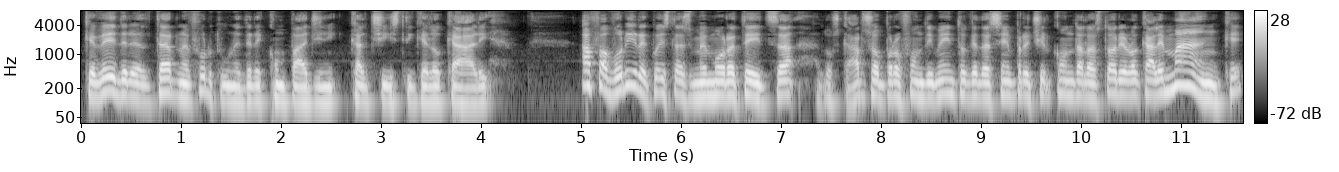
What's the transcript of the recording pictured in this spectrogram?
che vede le alterne fortune delle compagini calcistiche locali. A favorire questa smemoratezza, lo scarso approfondimento che da sempre circonda la storia locale, ma anche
